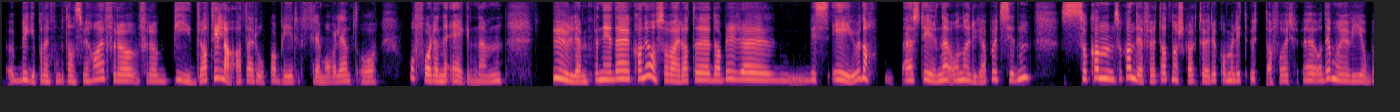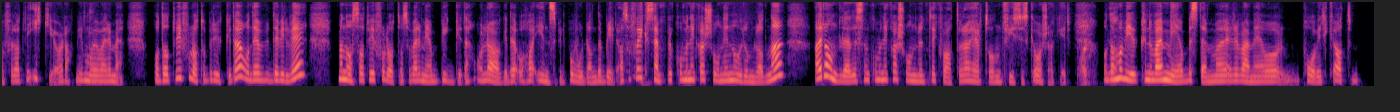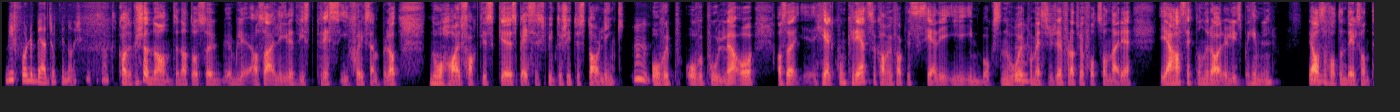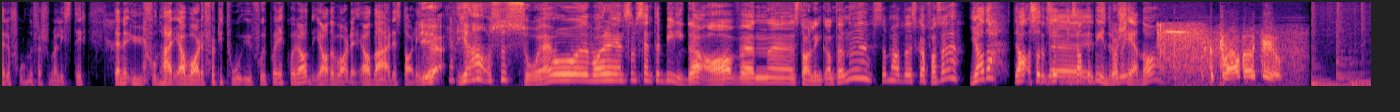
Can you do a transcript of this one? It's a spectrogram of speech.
bygge på den kompetansen vi har, for å, for å bidra til da, at Europa blir fremoverlent og, og får denne egennevnen. Ulempen i det kan jo også være at eh, da blir eh, Hvis EU da er styrende og Norge er på utsiden, så kan, så kan det føre til at norske aktører kommer litt utafor. Og det må jo vi jobbe for at vi ikke gjør, da. Vi må jo være med. Både at vi får lov til å bruke det, og det, det vil vi, men også at vi får lov til å være med å bygge det og lage det og ha innspill på hvordan det blir. Altså for eksempel kommunikasjon i nordområdene er annerledes enn kommunikasjon rundt ekvator av helt sånn fysiske årsaker. Og da må vi kunne være med å bestemme, eller være med å påvirke at vi får det bedre oppe i nord. Kan du ikke skjønne noe annet enn at det også blir- altså, ligger et visst press i eksempel at nå har faktisk eh, SpaceX begynt å skyte Starlink Mm. over, over polene. Og altså, helt konkret så kan vi faktisk se det i innboksen vår Mm. på Messenger, for at vi har fått sånn derre Jeg har sett noen rare lys på himmelen. Jeg har Mm. fått en del sånne telefoner fra journalister. Denne ufoen her, ja, var det 42 ufoer på rekke og rad? Ja, det var det. Ja, da er det Starlink. Ja, ja, og så så jeg jo Det var en som sendte bilde av en eh, Starlink-antenne som hadde skaffa seg. Ja da! Ja, så, Så så, ikke sant, det- det begynner å skje nå.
